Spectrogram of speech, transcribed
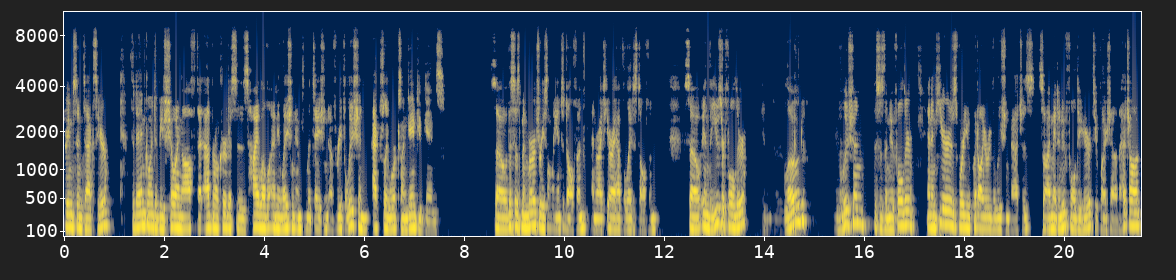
Dream Syntax here. Today I'm going to be showing off that AdmiralCurtiss's high-level emulation implementation of Riivolution actually works on GameCube games. So this has been merged recently into Dolphin, and right here I have the latest Dolphin. So in the user folder, load, Riivolution. This is the new folder. And then here's where you put all your Riivolution patches. So I made a new folder here, Two Player Shadow the Hedgehog.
